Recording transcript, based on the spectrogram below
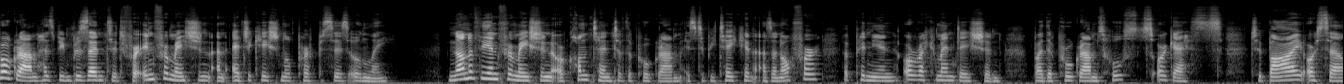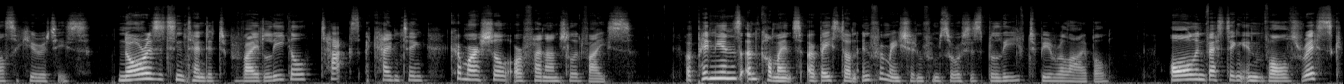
Programme has been presented for information and educational purposes only. None of the information or content of the programme is to be taken as an offer, opinion, or recommendation by the programme's hosts or guests to buy or sell securities. Nor is it intended to provide legal, tax, accounting, commercial, or financial advice. Opinions and comments are based on information from sources believed to be reliable. All investing involves risk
